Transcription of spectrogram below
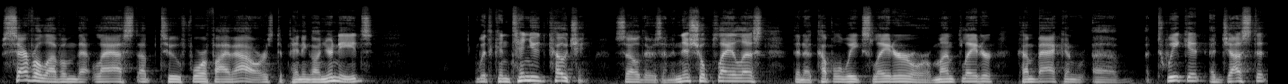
several of them that last up to four or five hours, depending on your needs, with continued coaching. So there's an initial playlist, then a couple of weeks later or a month later, come back and uh, tweak it, adjust it,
